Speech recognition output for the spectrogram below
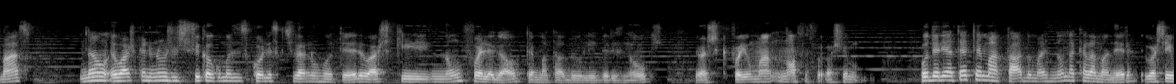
mas não, eu acho que ainda não justifica algumas escolhas que tiveram no roteiro. Eu acho que não foi legal ter matado o líder Snoke. Eu acho que foi uma. Nossa, foi- eu achei. Poderia até ter matado, mas não daquela maneira. Eu achei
